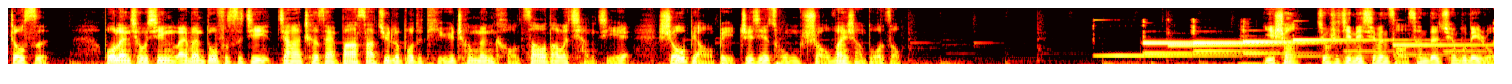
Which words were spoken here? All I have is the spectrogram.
周四。波兰球星莱万多夫斯基驾车在巴萨俱乐部的体育城门口遭到了抢劫，手表被直接从手腕上夺走。以上就是今天新闻早餐的全部内容。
